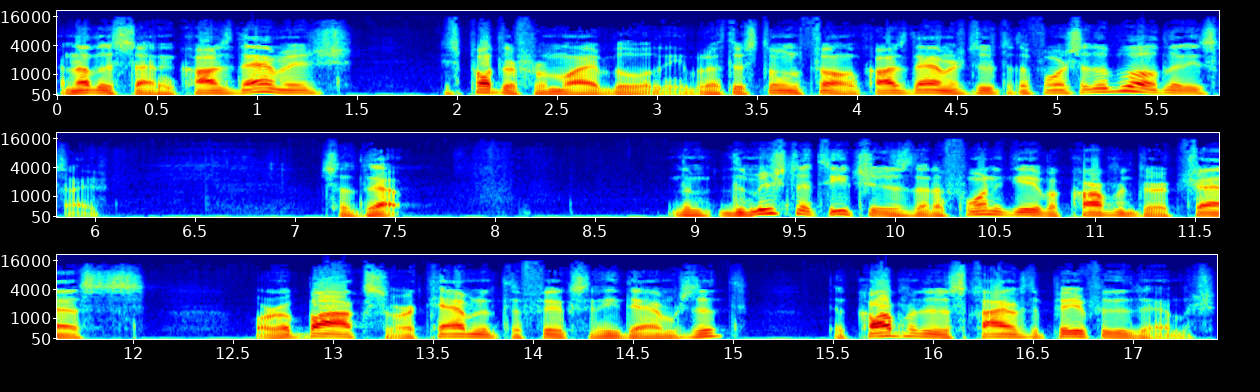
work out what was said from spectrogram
another side and caused damage, he's putter from liability. But if the stone fell and caused damage due to the force of the blow, then he's chayav. So that the, the Mishnah teaches that if one gave a carpenter a chest or a box or a cabinet to fix and he damaged it, the carpenter is chayav to pay for the damage.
